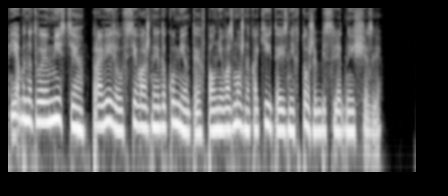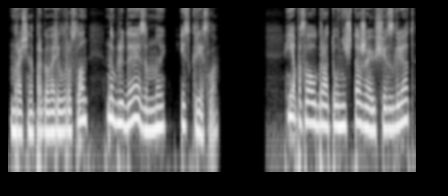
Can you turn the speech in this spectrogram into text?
Я бы на твоем месте проверил все важные документы. Вполне возможно, какие-то из них тоже бесследно исчезли. Мрачно проговорил Руслан, наблюдая за мной из кресла. Я послал брату уничтожающий взгляд.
